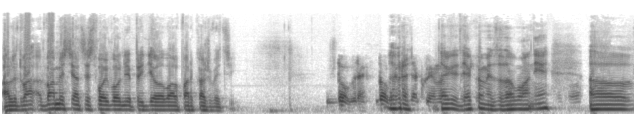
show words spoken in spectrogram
Ale dva, dva mesiace svojvoľne prideloval Farkaš veci. Dobre, dobre, Dobre, ďakujem. tak, ďakujeme za zavolanie. Uh,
